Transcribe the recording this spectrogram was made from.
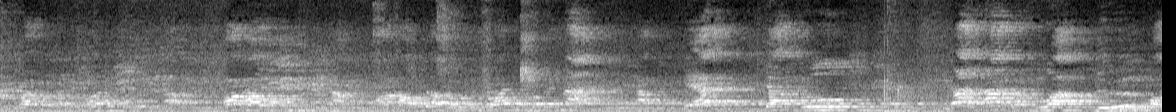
หรือมากกว่าใหญ่เล็กน้อยนะครับข้อเข่านะครับข้อเข่าเจ้าตัวเล็กน้อยตัวเล็กหน้านะครับแขนจะอยู่ด้านหน้าลำตัวหรือปอ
